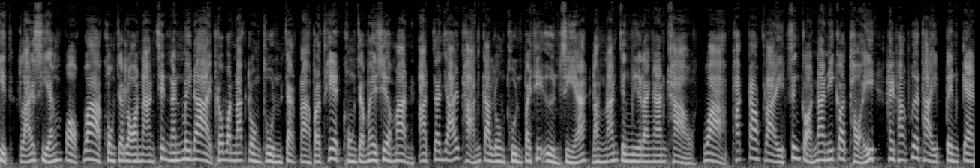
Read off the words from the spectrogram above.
กิจหลายเสียงบอกว่าคงจะรอนานเช่นนั้นไม่ได้ เพราะว่านักลงทุนจากต่างประเทศคงจะไม่เชื่อมั่น อาจจะย้ายฐานการลงทุนไปที่อื่นเสีย ดังนั้นจึงมีรายงานข่าวว่าพักก้าวไกล ซึ่งก่อนหน้านี้ก็ถอยให้พักเพื่อไทยเป็นแกน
